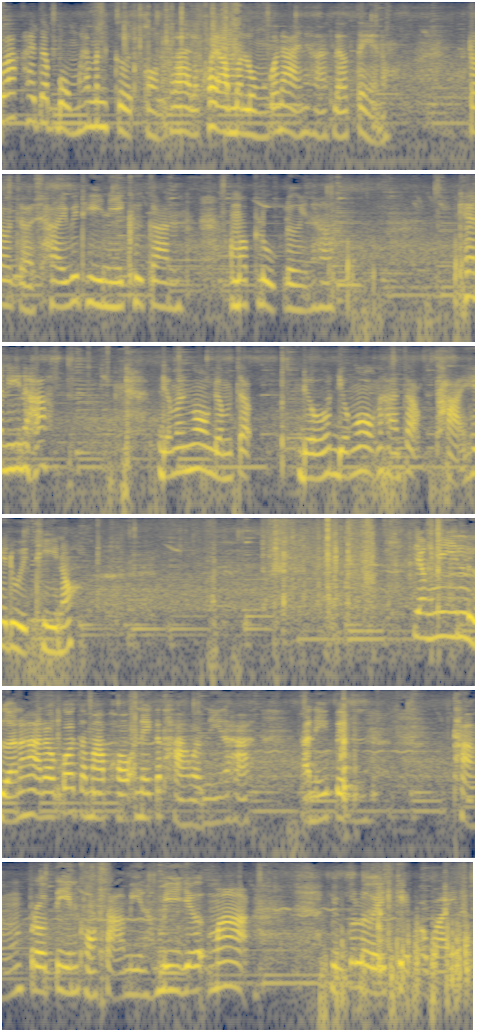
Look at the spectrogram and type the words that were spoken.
รือว่าใครจะบ่มให้มันเกิดก่อนก็ได้แล้วค่อยเอามาลงก็ได้นะคะ แล้วแต่เนาะเราจะใช้วิธีนี้คือการเอามาปลูกเลยนะคะ แค่นี้นะคะ เดี๋ยวมันงอกเดี๋ยวมันจะเดี๋ยวเดี๋ยวงอกนะคะ จะถ่ายให้ดูอีกทีเนาะยังมีเหลือนะคะ เราก็จะมาเพาะในกระถางแบบนี้นะคะ อันนี้เป็นถังโปรตีนของสามีนะมีเยอะมากมิวก็เลยเก็บเอาไว้นะ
